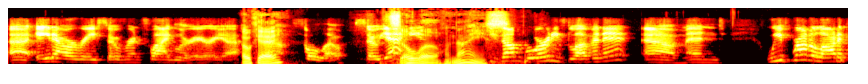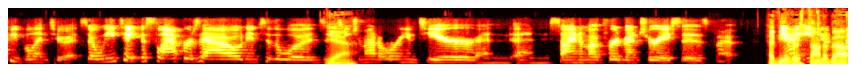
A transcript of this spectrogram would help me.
uh, eight hour race over in Flagler area. Okay. um, solo. So yeah. Solo. Nice. he's on board he's loving it um, and we've brought a lot of people into it so we take the slappers out into the woods and Yeah. teach them how to orienteer and and sign them up for adventure races but Have you yeah, ever thought about?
